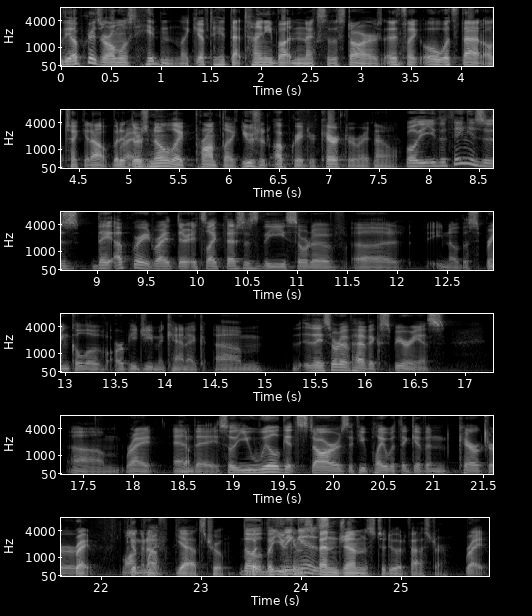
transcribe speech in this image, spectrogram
The upgrades are almost hidden. Like you have to hit that tiny button next to the stars, and it's like, oh, what's that? I'll check it out. But it, there's no like prompt like you should upgrade your character right now. Well, the thing is, is they upgrade right there. It's like this is the sort of uh, you know the sprinkle of RPG mechanic. Um, they sort of have experience, um, right? And Yep. they so you will get stars if you play with a given character Right. long Good enough. Point. Yeah, it's true. Though but but you can is- spend gems to do it faster. Right.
